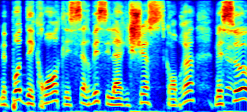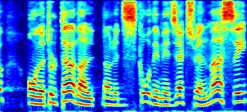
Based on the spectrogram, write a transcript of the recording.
mais pas décroître les services et la richesse. Tu comprends? Mais ça, on a tout le temps dans, le- dans le discours des médias actuellement, c'est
